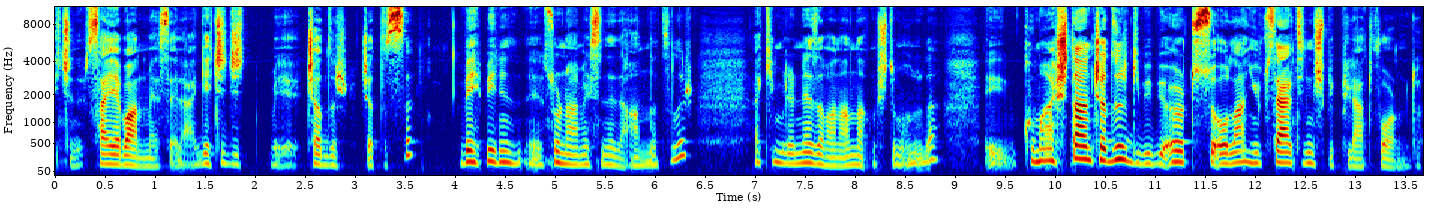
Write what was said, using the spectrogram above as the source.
için sayeban mesela geçici çadır çatısı Vehbi'nin surnamesinde de anlatılır. Kim bilir ne zaman anlatmıştım onu da. Kumaştan çadır gibi bir örtüsü olan yükseltilmiş bir platformdu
